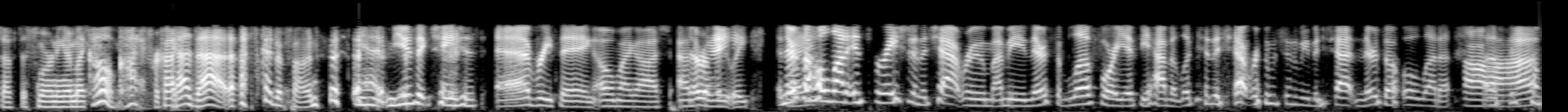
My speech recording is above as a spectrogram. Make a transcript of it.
stuff this morning. I'm like, oh God, I forgot I had that. That's kind of fun. yeah, music changes everything. Oh my gosh, absolutely. Right. And there's right. a whole lot of inspiration in the chat room. I mean, there's some love for you if you haven't looked in the chat room since we've been chatting. There's a whole lot of uh,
